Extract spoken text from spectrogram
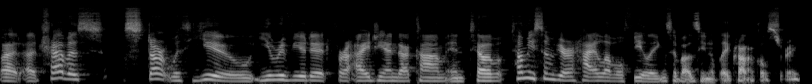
But uh, Travis, start with you. You reviewed it for IGN.com and tell tell me some of your high level feelings about Xenoblade Chronicles 3.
